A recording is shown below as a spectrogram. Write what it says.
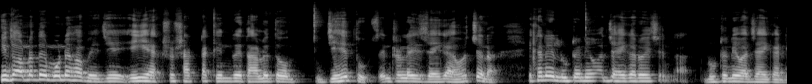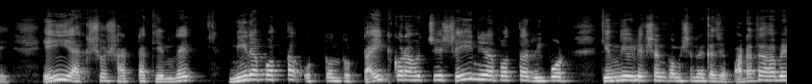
কিন্তু আপনাদের মনে হবে যে এই একশো ষাটটা কেন্দ্রে তাহলে তো যেহেতু সেন্ট্রালাইজ জায়গা হচ্ছে না, এখানে লুটে নেওয়ার জায়গা রয়েছে? না, লুটে নেওয়ার জায়গা নেই। এই একশো ষাটটা কেন্দ্রে নিরাপত্তা অত্যন্ত টাইট করা হচ্ছে। সেই নিরাপত্তার রিপোর্ট কেন্দ্রীয় ইলেকশন কমিশনের কাছে পাঠাতে হবে।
